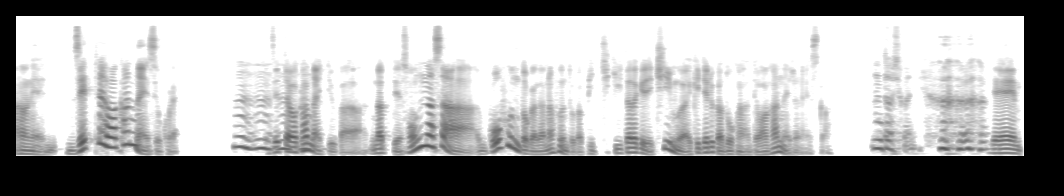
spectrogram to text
あのね、絶対わかんないんですよ、これ。絶対わかんないっていうか、だってそんなさ、5分とか7分とかピッチ聞いただけでチームがいけてるかどうかなんてわかんないじゃないですか。うん、確かに。で、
